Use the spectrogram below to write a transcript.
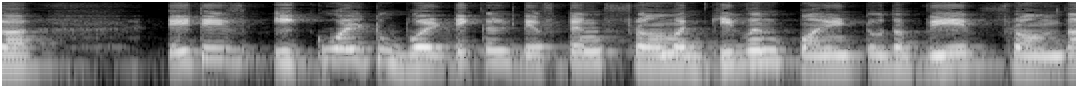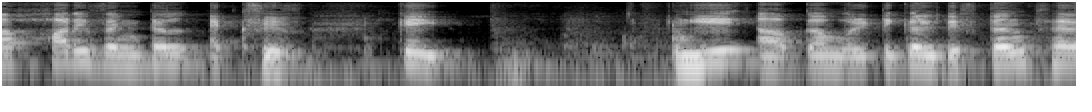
का। Is equal to vertical distance from a given point to the wave from the horizontal axis कि ये आपका वर्टिकल डिस्टेंस है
